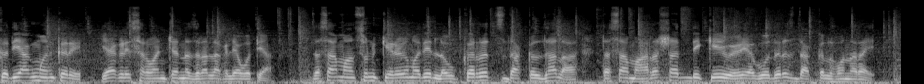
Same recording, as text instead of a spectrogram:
कधी आगमन करेल याकडे सर्वांच्या नजरा लागल्या होत्या. जसा मान्सून केरळमध्ये लवकरच दाखल झाला तसा महाराष्ट्रात देखील वेळे अगोदरच दाखल होणार आहे.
